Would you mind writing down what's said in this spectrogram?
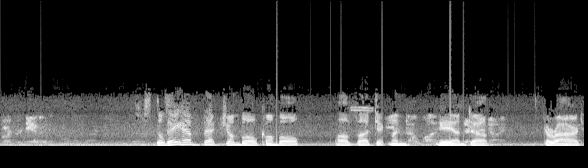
Parker Gannon. So they have that jumbo combo of uh, Dickman and uh, Gerard.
